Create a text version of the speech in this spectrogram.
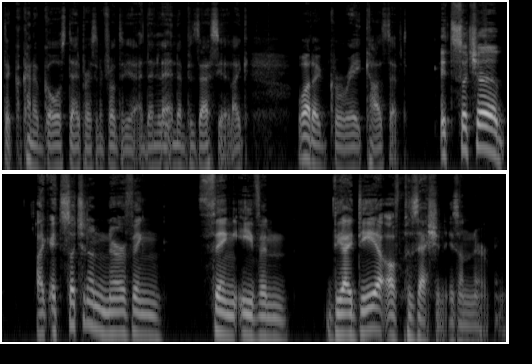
the kind of ghost dead person in front of you and then letting them possess you. Like, what a great concept. It's such a like it's such an unnerving thing even the idea of possession is unnerving.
